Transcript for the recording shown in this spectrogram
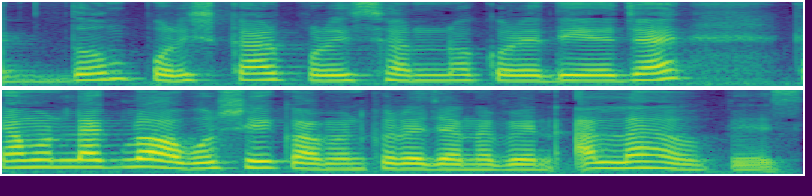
একদম পরিষ্কার পরিচ্ছন্ন করে দিয়ে যায়। কেমন লাগল? অবশ্যই কমেন্ট করে জানাবেন। আল্লাহ হাফেজ।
